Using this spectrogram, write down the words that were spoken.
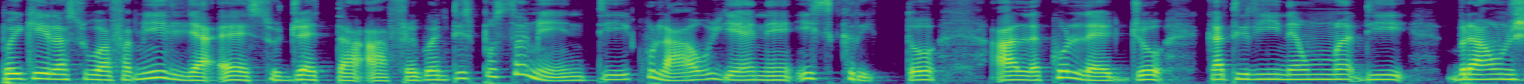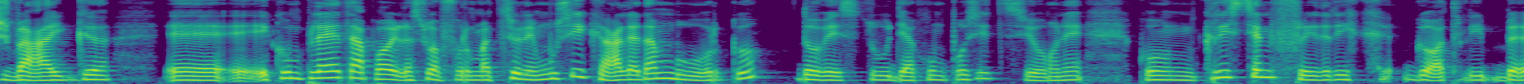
Poiché la sua famiglia è soggetta a frequenti spostamenti, Kulau viene iscritto al collegio Catirineum di Braunschweig eh, e completa poi la sua formazione musicale ad Amburgo dove studia composizione con Christian Friedrich Gottlieb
